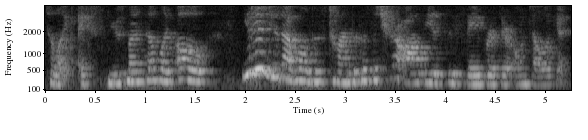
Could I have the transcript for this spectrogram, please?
to like excuse myself. Like, oh, you didn't do that well this time because the chair obviously favored their own delegate.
